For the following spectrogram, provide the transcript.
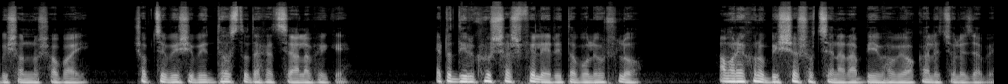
বিষণ্ন সবাই। সবচেয়ে বেশি বিধ্বস্ত দেখাচ্ছে আলাভিকে। একটা দীর্ঘশ্বাস ফেলে রিতা বলে উঠল আমার এখনও বিশ্বাস হচ্ছে না রাব্বি এভাবে অকালে চলে যাবে।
